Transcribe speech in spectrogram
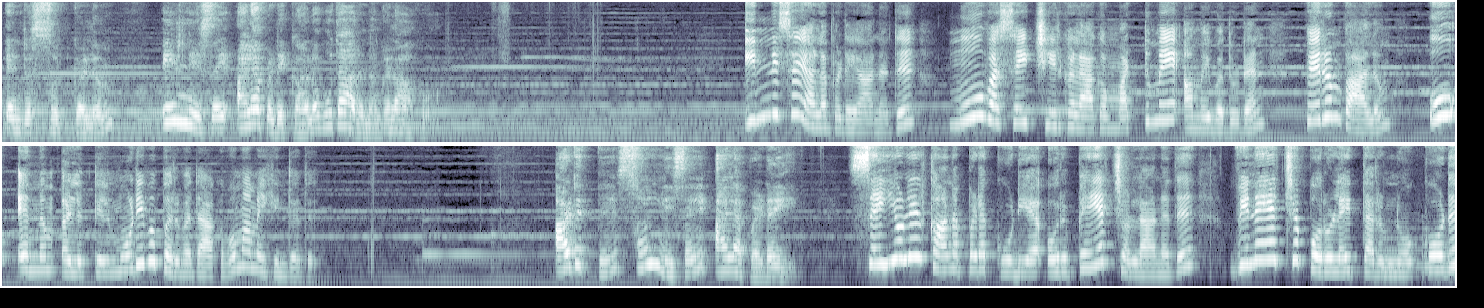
என்ற சொற்களும் இன்னிசை அளபடைக்கான உதாரணங்களாகும். இன்னிசை அளபடையானது மூவசை சீர்களாக மட்டுமே அமைவதுடன் பெரும்பாலும் உ என்னும் எழுத்தில் முடிவு பெறுவதாகவும் அமைகின்றது. அடுத்து சொல்லிசை அளபடை. செய்யுளில் காணப்படக்கூடிய ஒரு பெயர் சொல்லானது வினையற்ற பொருளை தரும் நோக்கோடு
